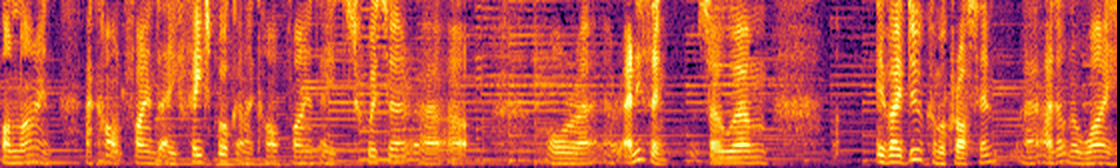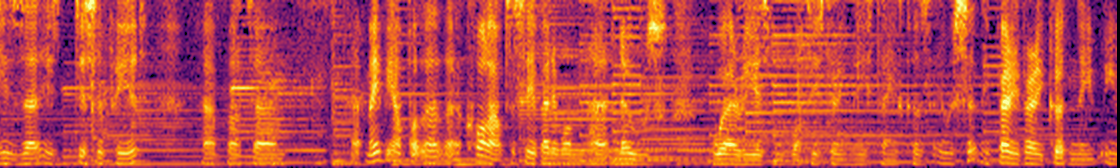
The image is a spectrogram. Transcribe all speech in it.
online. I can't find a Facebook and I can't find a Twitter uh, uh, or, uh, or, anything. So um, if I do come across him, uh, I don't know why he's uh, he's disappeared, but um, maybe I'll put a, a, call out to see if anyone knows where he is and what he's doing these days because it was certainly very very good and he, he,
